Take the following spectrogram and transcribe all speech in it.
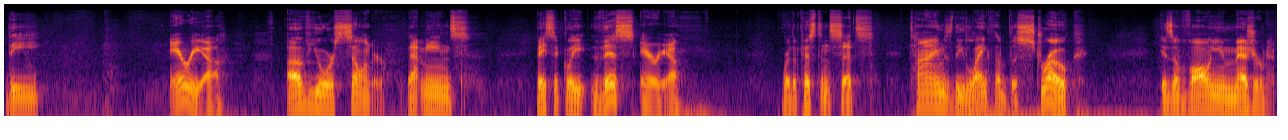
the area of your cylinder, that means basically this area where the piston sits times the length of the stroke is a volume measurement.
